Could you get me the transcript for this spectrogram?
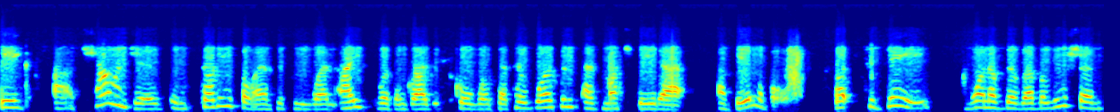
big uh, challenges in studying philanthropy when I was in graduate school was that there wasn't as much data available. But today, one of the revolutions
